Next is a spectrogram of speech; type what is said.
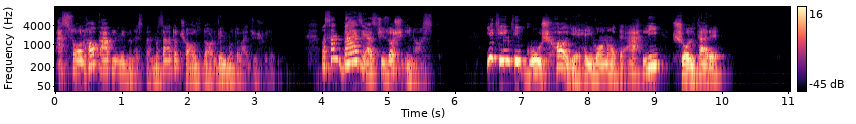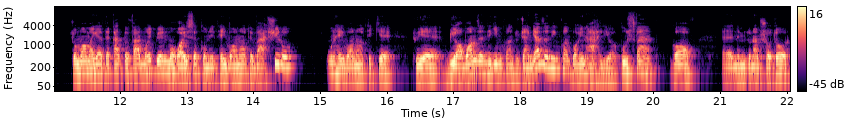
از سالها قبل می‌دونستن. مثلا حتی چارلز داروین متوجه شده بود مثلا بعضی از چیزاش ایناست. یکی اینکه گوشهای حیوانات اهلی شلتره. شما اگر دقت بفرمایید بیاین مقایسه کنید حیوانات وحشی رو اون حیواناتی که توی بیابان زندگی می‌کنن تو جنگل زندگی می‌کنن با این اهلی گوسفند گاو نمی‌دونم چطور.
